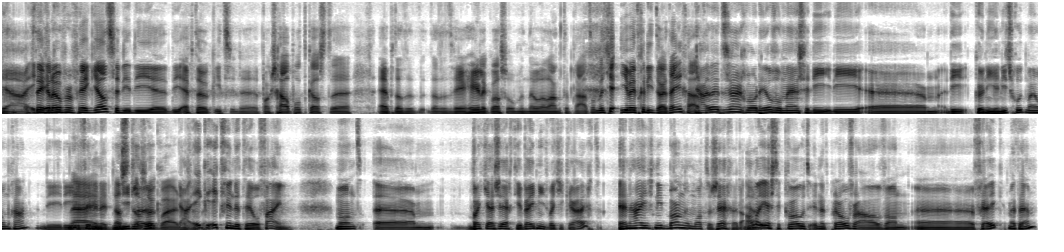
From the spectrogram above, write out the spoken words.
Ja, ik, tegenover Freek Jansen, die, die, eh, die ook iets in de Pak Schaal podcast uh, app, dat het, dat het weer heerlijk was om met Noah Lang te praten. Omdat je, je weet gewoon niet waar het heen gaat. Ja, er zijn gewoon heel veel mensen die, die, uh, die kunnen hier niet zo goed mee omgaan. Die, die vinden het niet leuk. ook waar. Ja, ik, ik vind het heel fijn. Want uh, wat jij zegt, je weet niet wat je krijgt. En hij is niet bang om wat te zeggen. De allereerste quote in het pro-verhaal van uh, Freek met hem...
